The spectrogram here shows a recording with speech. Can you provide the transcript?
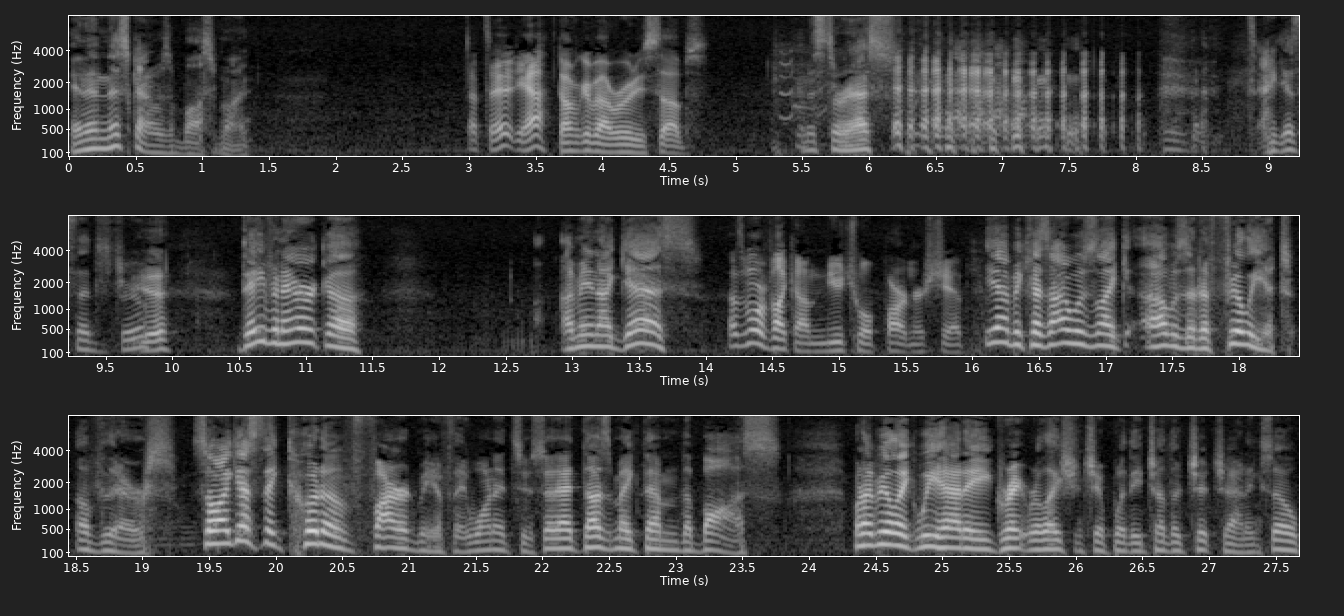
and then this guy was a boss of mine. That's it. Yeah. Don't forget about Rudy Subs. Mr. S. I guess that's true. Yeah. Dave and Erica. I mean, I guess. That was more of like a mutual partnership. Yeah, because I was like I was an affiliate of theirs. So I guess they could have fired me if they wanted to. So that does make them the boss. But I feel like we had a great relationship with each other chit chatting. So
